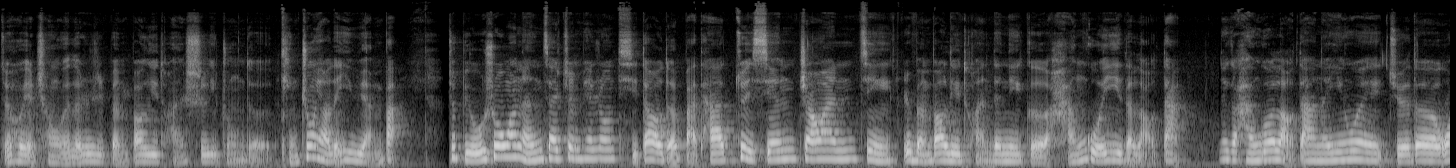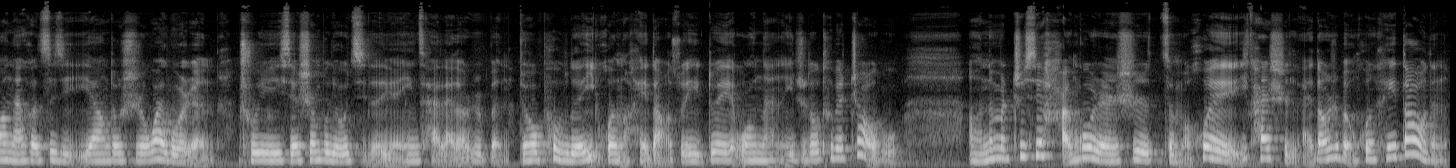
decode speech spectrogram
最后也成为了日本暴力团势力中的挺重要的一员吧。就比如说汪楠在正片中提到的，把他最先招安进日本暴力团的那个韩国裔的老大。那个韩国老大呢，因为觉得汪楠和自己一样都是外国人，出于一些身不由己的原因才来到日本，最后迫不得已混了黑道，所以对汪楠一直都特别照顾。嗯，那么这些韩国人是怎么会一开始来到日本混黑道的呢？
